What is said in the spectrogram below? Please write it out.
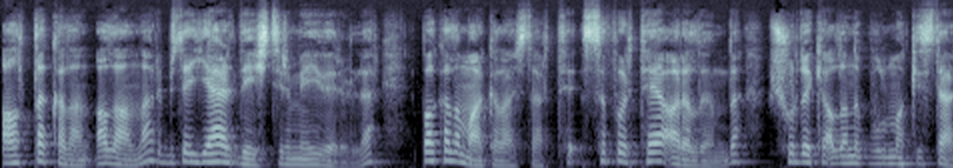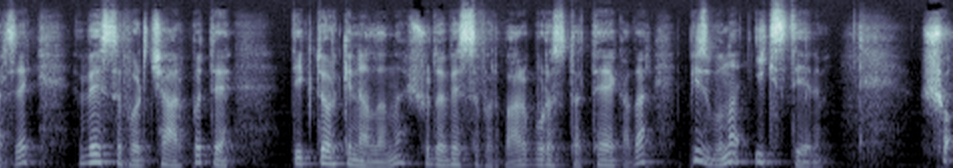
altta kalan alanlar bize yer değiştirmeyi verirler. Bakalım arkadaşlar 0T aralığında şuradaki alanı bulmak istersek V0 çarpı T dikdörtgen alanı şurada V0 var burası da T kadar biz buna X diyelim. Şu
